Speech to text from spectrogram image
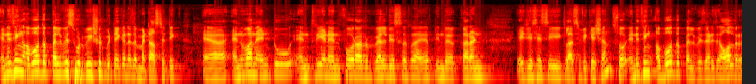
anything above the pelvis would be should be taken as a metastatic. Uh, N1, N2, N3, and N4 are well described in the current AJCC classification. So anything above the pelvis, that is all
